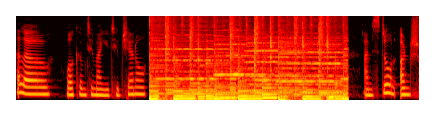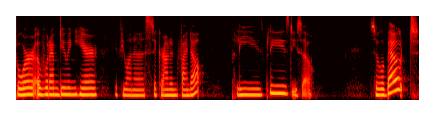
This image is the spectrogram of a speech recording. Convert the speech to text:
Hello, welcome to my YouTube channel. I'm still unsure of what I'm doing here. If you want to stick around and find out, please, please do so. So, about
